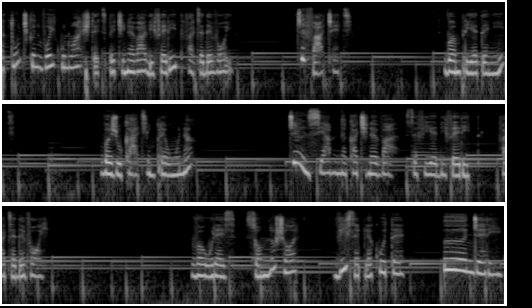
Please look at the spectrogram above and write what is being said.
atunci când voi cunoașteți pe cineva diferit față de voi, ce faceți? Vă împrieteniți? Vă jucați împreună? Ce înseamnă ca cineva să fie diferit față de voi? Vă urez somn ușor, vise plăcute, îngerii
